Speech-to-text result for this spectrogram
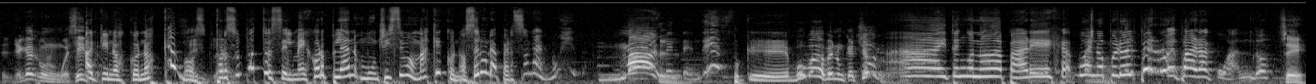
Se llega con un huesito. a que nos conozcamos. Sí, claro. Por supuesto, es el mejor plan, muchísimo más que conocer una persona nueva. Mal. ¿Me entendés? Porque vos vas a ver un cachorro. Ay, tengo nueva pareja. Bueno, pero el perro es para cuándo. Sí, Quiero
